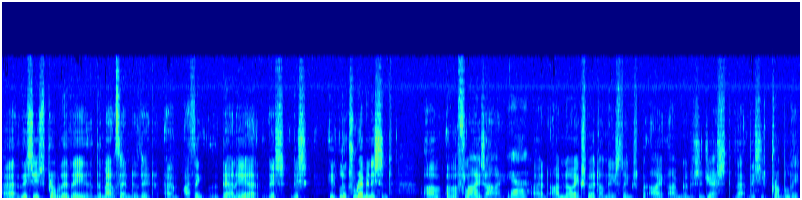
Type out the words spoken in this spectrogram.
Uh, this is probably the, the mouth end of it. Um, I think down here, this, this, it looks reminiscent of, of a fly's eye. Yeah. And I'm no expert on these things, but I, I'm going to suggest that this is probably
